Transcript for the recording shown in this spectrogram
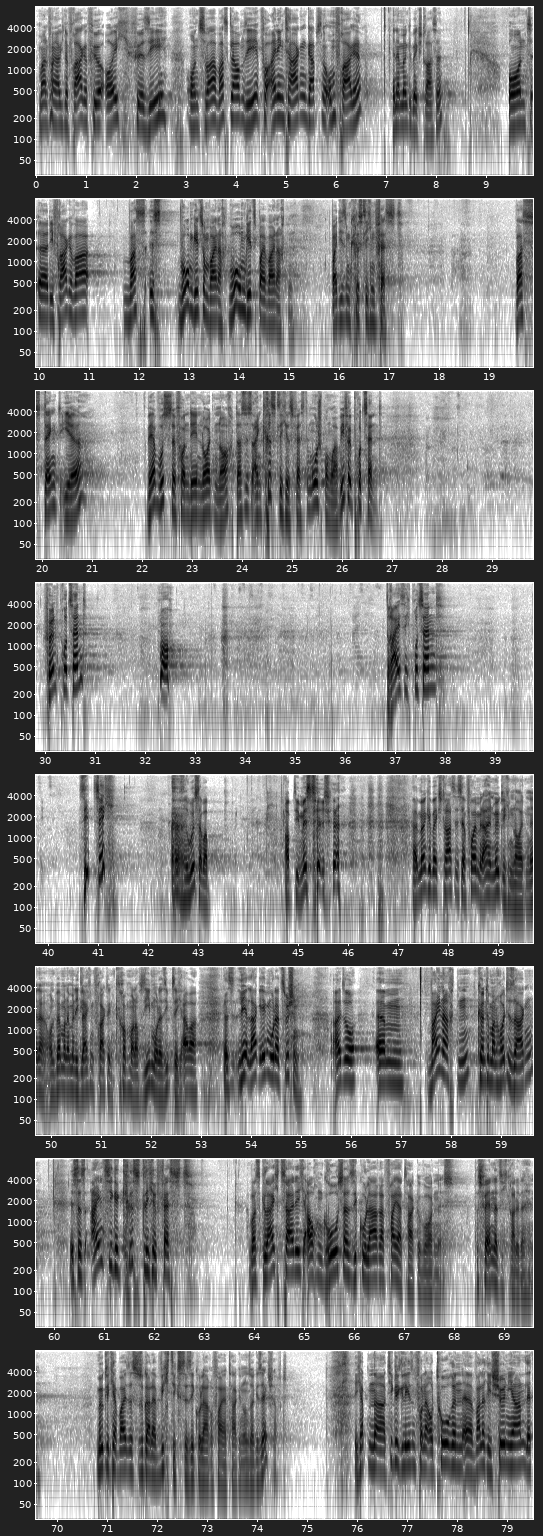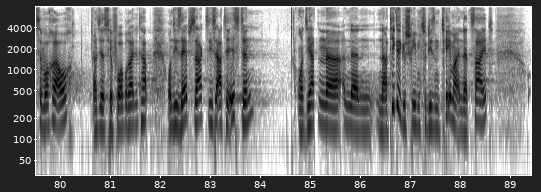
Am Anfang habe ich eine Frage für euch, für Sie. Und zwar, was glauben Sie? Vor einigen Tagen gab es eine Umfrage in der Mönckebergstraße. Und äh, die Frage war, was ist, worum geht es um Weihnachten? Worum geht es bei Weihnachten? Bei diesem christlichen Fest? Was denkt ihr? Wer wusste von den Leuten noch, dass es ein christliches Fest im Ursprung war? Wie viel Prozent? 5 Prozent? Oh. 30 Prozent? 70? Du bist aber optimistisch. Mönckebergstraße ist ja voll mit allen möglichen Leuten. Ne? Und wenn man immer die gleichen fragt, dann kommt man auf 7 oder 70. Aber das lag irgendwo dazwischen. Also ähm, Weihnachten könnte man heute sagen, ist das einzige christliche Fest, was gleichzeitig auch ein großer säkularer Feiertag geworden ist. Das verändert sich gerade dahin. Möglicherweise ist es sogar der wichtigste säkulare Feiertag in unserer Gesellschaft. Ich habe einen Artikel gelesen von der Autorin äh, Valerie Schönjan, letzte Woche auch, als ich das hier vorbereitet habe. Und sie selbst sagt, sie ist Atheistin. Und sie hat einen, äh, einen, einen Artikel geschrieben zu diesem Thema in der Zeit.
